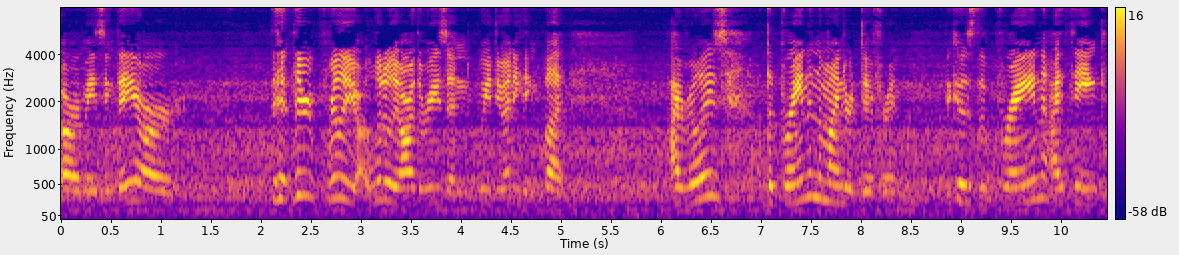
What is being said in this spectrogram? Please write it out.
are amazing. They are they really literally are the reason we do anything. But I realize the brain and the mind are different because the brain, I think,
